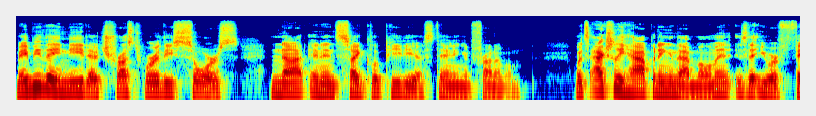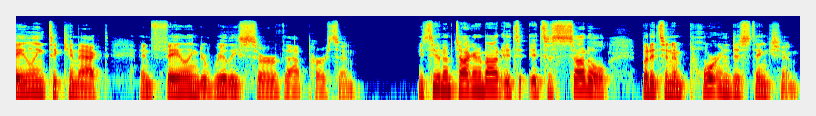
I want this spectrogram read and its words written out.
Maybe they need a trustworthy source, not an encyclopedia standing in front of them. What's actually happening in that moment is that you are failing to connect and failing to really serve that person. You see what I'm talking about? It's it's a subtle, but it's an important distinction.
